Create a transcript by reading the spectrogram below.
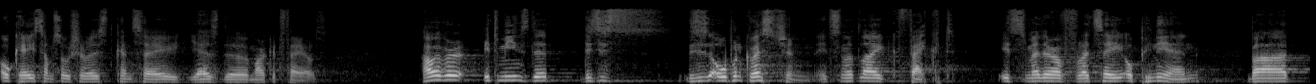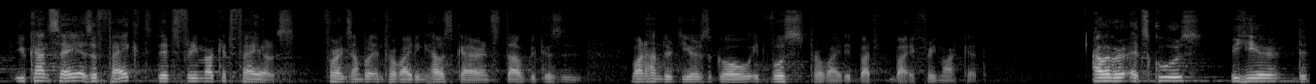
okay, some socialists can say, yes, the market fails. However, it means that this is, this is an open question. It's not like fact. It's a matter of, let's say, opinion, but you can't say as a fact that free market fails, for example, in providing healthcare and stuff, because 100 years ago it was provided by, by free market. However, at schools, we hear that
